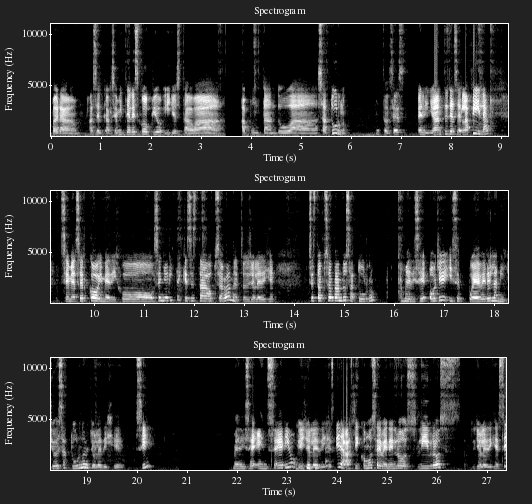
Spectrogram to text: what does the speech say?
para acercarse a mi telescopio y yo estaba apuntando a Saturno. Entonces, el niño antes de hacer la fila se me acercó y me dijo, señorita, ¿qué se está observando? Entonces yo le dije, se está observando Saturno. Me dice, oye, ¿y se puede ver el anillo de Saturno? Y yo le dije, sí. Me dice, ¿en serio? Y yo le dije, sí, así como se ven en los libros. Yo le dije, sí,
